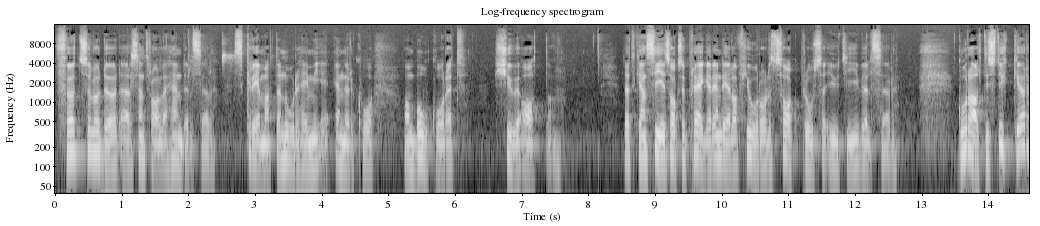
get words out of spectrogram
Fødsel og død er sentrale hendelser, skrev Matta Norheim i NRK om bokåret 2018. Dette kan sies også preger en del av fjorårets sakprosautgivelser. Går alt i stykker,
